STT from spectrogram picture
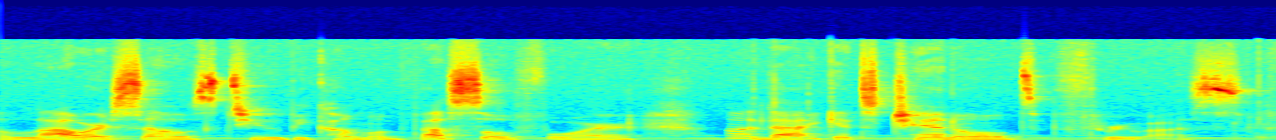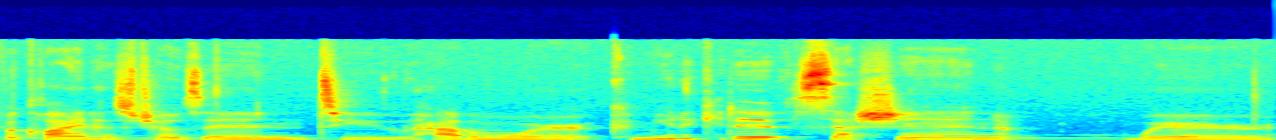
allow ourselves to become a vessel for uh, that gets channeled through us. If a client has chosen to have a more communicative session where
